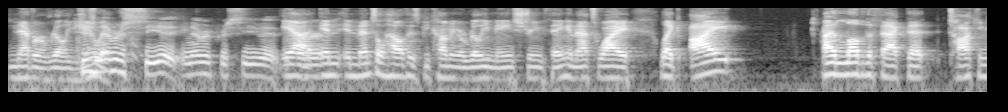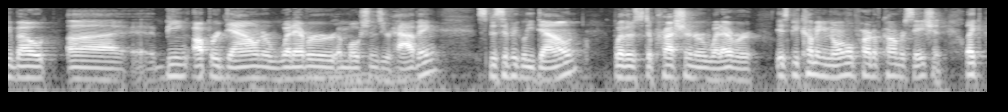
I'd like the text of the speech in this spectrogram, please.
never really You knew just it. never see it. You never perceive it. Yeah, Never- and, and mental health is becoming a really mainstream thing, and that's why, like, I, I love the fact that talking about uh, being up or down or whatever emotions you're having, specifically down, whether it's depression or whatever, is becoming a normal part of conversation. Like,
